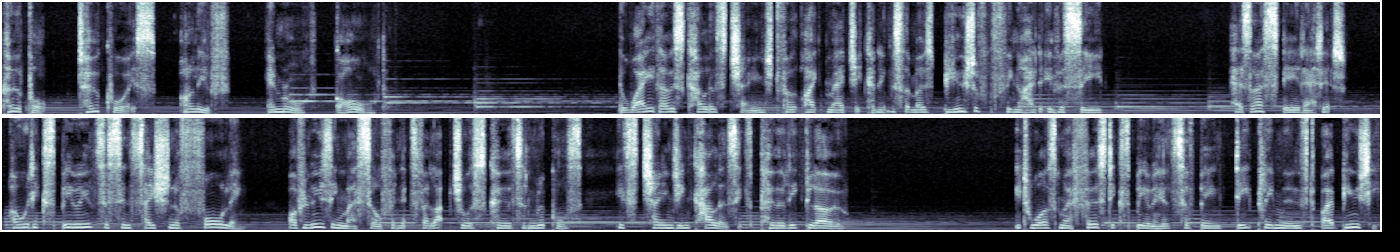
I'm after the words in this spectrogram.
purple, turquoise, olive, emerald, gold. The way those colours changed felt like magic, and it was the most beautiful thing I had ever seen. As I stared at it, I would experience a sensation of falling, of losing myself in its voluptuous curves and ripples, its changing colours, its pearly glow. It was my first experience of being deeply moved by beauty.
